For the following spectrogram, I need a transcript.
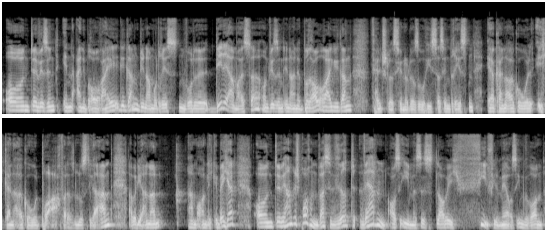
Und äh, wir sind in eine Brauerei gegangen. Dynamo Dresden wurde DDR-Meister und wir sind in eine Brauerei gegangen. Feldschlösschen oder so hieß das in Dresden. Er kein Alkohol, ich kein Alkohol. Boah, war das ein lustiger Abend. Aber die anderen haben ordentlich gebechert und äh, wir haben gesprochen, was wird werden aus ihm. Es ist, glaube ich, viel, viel mehr aus ihm geworden,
